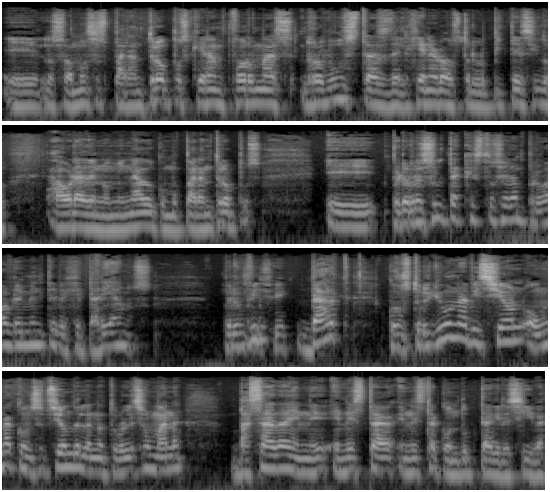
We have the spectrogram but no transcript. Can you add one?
eh, los famosos parantropos, que eran formas robustas del género australopithecído, ahora denominado como parantropos, eh, pero resulta que estos eran probablemente vegetarianos. Pero en fin, Sí. Dart construyó una visión o una concepción de la naturaleza humana basada en, en esta, en esta conducta agresiva.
